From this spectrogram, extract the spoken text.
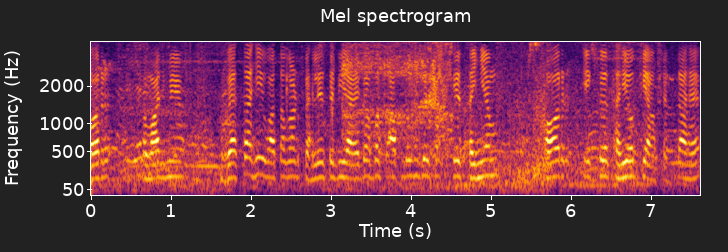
और समाज में वैसा ही वातावरण पहले से भी आएगा। बस आप लोगों के, के संयम और एक सहयोग की आवश्यकता है।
